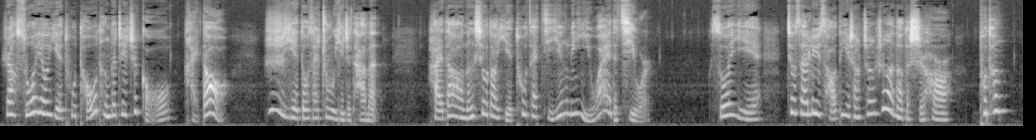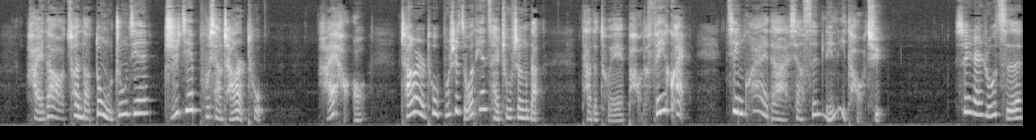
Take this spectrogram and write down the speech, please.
让所有野兔头疼的这只狗海盗，日夜都在注意着它们。海盗能嗅到野兔在几英里以外的气味，所以就在绿草地上正热闹的时候，扑腾，海盗窜到动物中间，直接扑向长耳兔。还好，长耳兔不是昨天才出生的，它的腿跑得飞快，尽快地向森林里逃去。虽然如此，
